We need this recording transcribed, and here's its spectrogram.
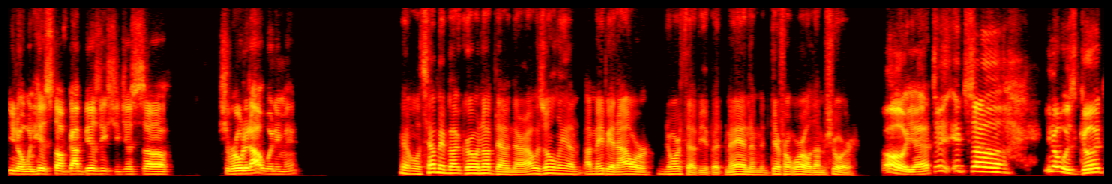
you know, when his stuff got busy, she just uh she wrote it out with him, man. Yeah, well, tell me about growing up down there. I was only a, maybe an hour north of you, but man, I'm a different world. I'm sure. Oh yeah, it's, it's uh, you know, it was good.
